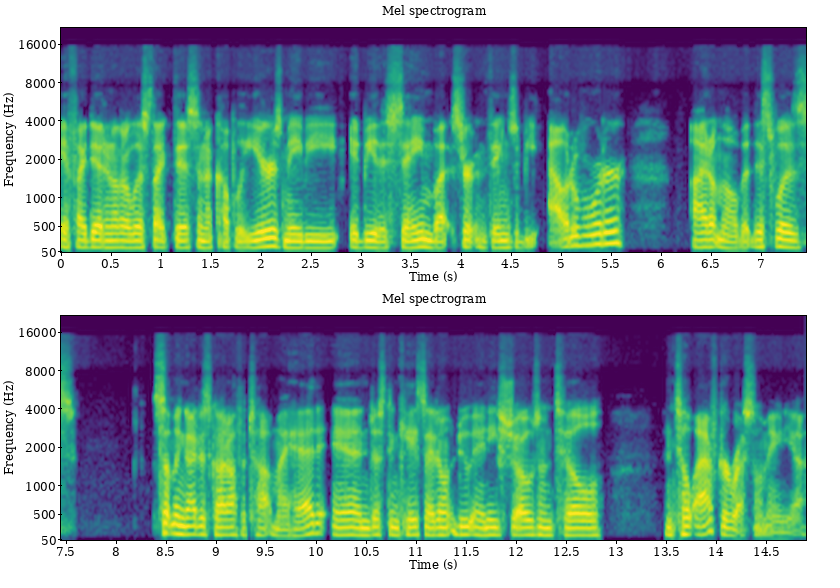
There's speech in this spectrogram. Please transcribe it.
If I did another list like this in a couple of years, maybe it'd be the same, but certain things would be out of order. I don't know, but this was something I just got off the top of my head, and just in case I don't do any shows until until after WrestleMania,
